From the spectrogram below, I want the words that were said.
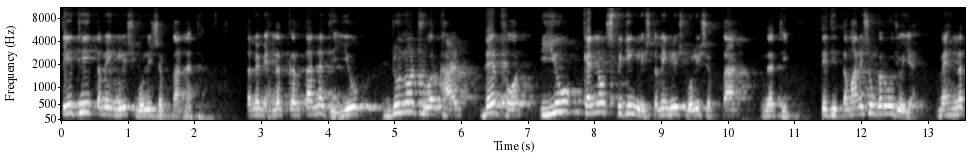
તેથી તમે ઇંગ્લિશ બોલી શકતા નથી. તમે મહેનત કરતા નથી. You do not work hard therefore you can not speak English તમે ઇંગ્લિશ બોલી શકતા નથી. તેથી તમારે શું કરવું જોઈએ? મહેનત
